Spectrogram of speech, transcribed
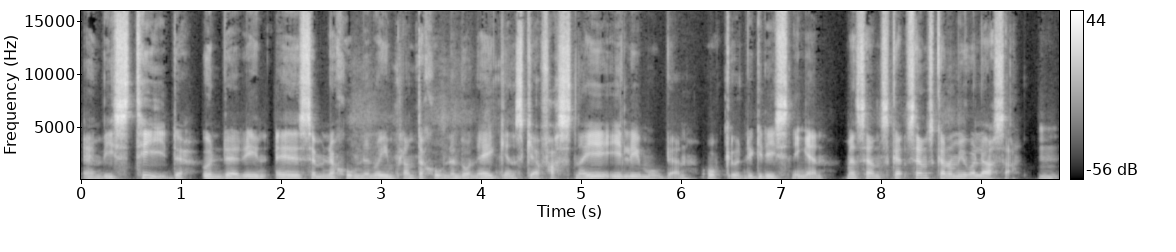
en viss tid under in, eh, seminationen och implantationen då när äggen ska fastna i, i livmodern och under grisningen. Men sen ska, sen ska de ju vara lösa. Mm.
